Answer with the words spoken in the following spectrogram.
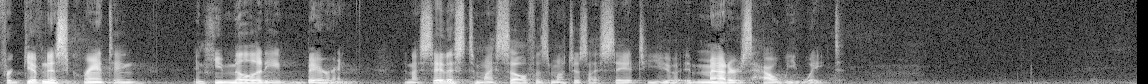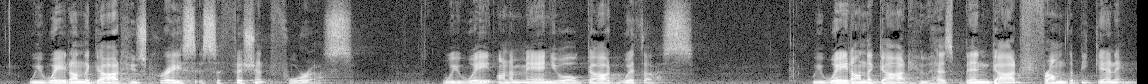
forgiveness granting, and humility bearing. And I say this to myself as much as I say it to you. It matters how we wait. We wait on the God whose grace is sufficient for us. We wait on Emmanuel, God with us. We wait on the God who has been God from the beginning,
